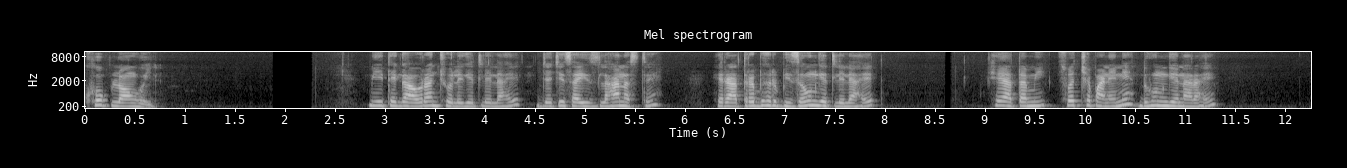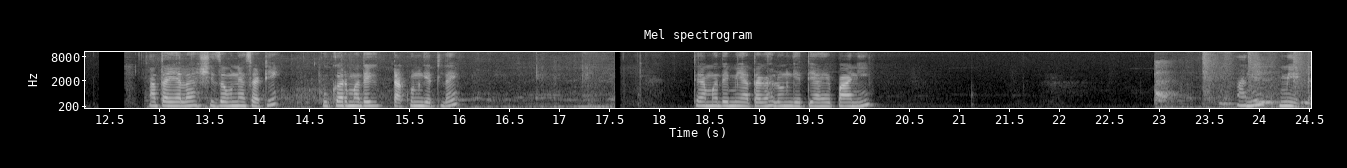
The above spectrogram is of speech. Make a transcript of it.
खूप लाँग होईल. मी इथे गावरान छोले घेतलेले आहेत ज्याची साईज लहान असते. हे रात्रभर भिजवून घेतलेले आहेत. हे आता मी स्वच्छ पाण्याने धुवून घेणार आहे. आता याला शिजवण्यासाठी कुकरमध्ये टाकून घेतलं आहे त्यामध्ये मी आता घालून घेते आहे पाणी आणि मीठ.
